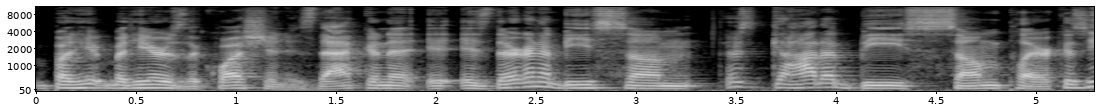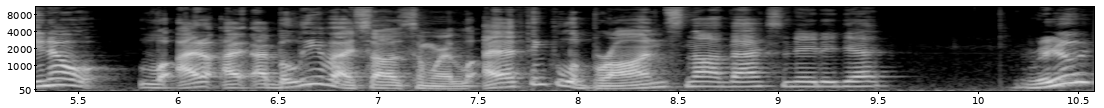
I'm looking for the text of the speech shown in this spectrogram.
but here, but here's the question: Is that gonna? Is there gonna be some? There's gotta be some player because you know, I, I I believe I saw it somewhere. I think LeBron's not vaccinated yet, Really?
